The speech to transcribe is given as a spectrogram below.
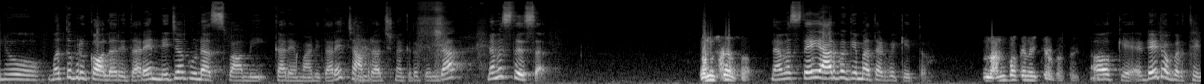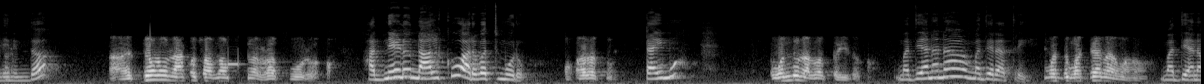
ಇನ್ನು ಮತ್ತೊಬ್ಬರು ಕಾಲರ್ ಇದ್ದಾರೆ. ನಿಜಗುಣ ಸ್ವಾಮಿ ಕರೆ ಮಾಡಿದ್ದಾರೆ ಚಾಮರಾಜನಗರದಿಂದ. ನಮಸ್ತೆ ಸರ್. ನಮಸ್ಕಾರ ಸರ್. ನಮಸ್ತೆ. ಯಾರ ಬಗ್ಗೆ ಮಾತಾಡಬೇಕಿತ್ತು? ನನ್ನ ಬಗ್ಗೆನೇ ಕೇಳಬೇಕಾಗಿತ್ತು ಓಕೆ. ಡೇಟ್ ಆಫ್ ಬರ್ತ್ ಹೇಳಿ ನಿಮ್ಮದು ಹದಿನೇಳು ನಾಲ್ಕು ಸಾವಿರದ ಒಂಬೈನೂರ ಹದಿನೇಳು ನಾಲ್ಕು ಅರವತ್ತ್ಮೂರು ಅರವತ್ಮೂರು ಟೈಮು ಒಂದು ನಲವತ್ತೈದು. ಮಧ್ಯಾಹ್ನನ ಮಧ್ಯರಾತ್ರಿ? ಮಧ್ಯಾಹ್ನ ಮಧ್ಯಾಹ್ನ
